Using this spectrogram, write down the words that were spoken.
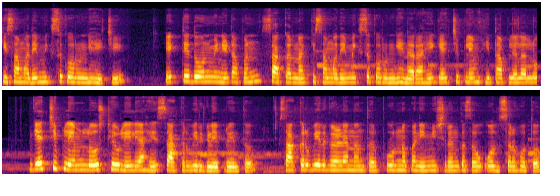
किसामध्ये मिक्स करून घ्यायची. एक ते दोन मिनिट आपण साखर ना किसामध्ये मिक्स करून घेणार आहे. गॅसची फ्लेम हिथं आपल्याला लो गॅसची फ्लेम लोच ठेवलेली आहे साखर विरगळेपर्यंत साखर विरगळल्यानंतर पूर्णपणे मिश्रण कसं ओलसर होतं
